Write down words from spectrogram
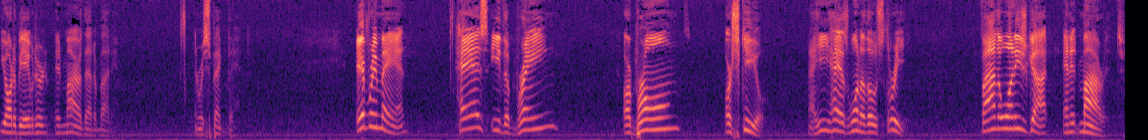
You ought to be able to admire that about him and respect that. Every man has either brain or brawn or skill. Now, he has one of those three. Find the one he's got and admire it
